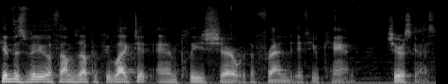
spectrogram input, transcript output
Give this video a thumbs up if you liked it, and please share it with a friend if you can. Cheers, guys.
